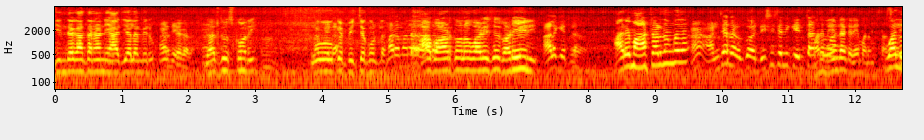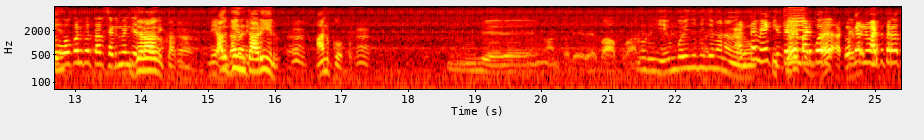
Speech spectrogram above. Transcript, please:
జిందేగంతా నన్ను యాడ్ చేయాలా మీరు? కదా. అది చూసుకోండి. ఊకే పిచ్చకుంట్ల. మరి మన ఆ వాడుకోలో వాడేసేది పడేయండి అరే మాట్లాడదాం కదా. డిసిషన్ ఎంత వాళ్ళు సెటిల్మెంట్ వాళ్ళకి ఇంత అడిగిరు అనుకో. ఆ. లేదే అంత లేదే బాపు అనుడు ఏం పోయింది మీదే మనం? అంటే మే కింద పడిపోదు. ఒకరిని పడితే తర్వాత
